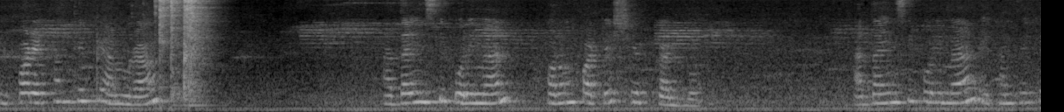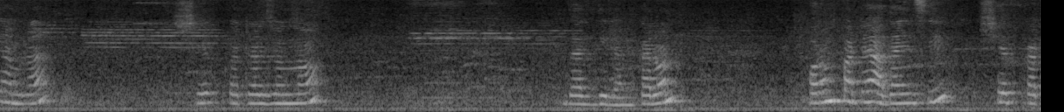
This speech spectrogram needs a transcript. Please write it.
এরপর এখান থেকে আমরা আধা ইঞ্চি পরিমাণ গরম পাটে শেপ কাটবো। আধা ইঞ্চি পরিমাণ এখান থেকে আমরা শেপ কাটার জন্য দাগ দিলাম। কারণ ফরম পাটে আধা ইঞ্চি শেপ কাট,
